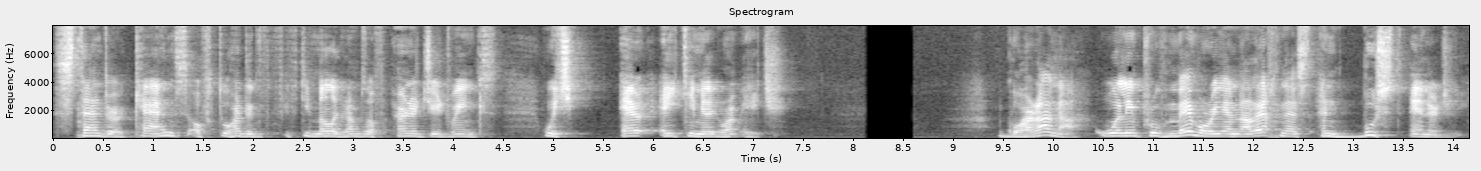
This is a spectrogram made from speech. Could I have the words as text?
standard cans of 250 milligrams of energy drinks, which are 80 milligram each. Guarana will improve memory and alertness and boost energy.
